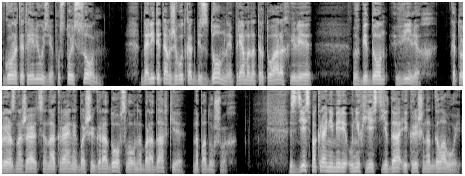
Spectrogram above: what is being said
Город — это иллюзия, пустой сон. Далиты там живут как бездомные, прямо на тротуарах или в бидон-вилях, которые размножаются на окраинах больших городов, словно бородавки на подошвах. Здесь, по крайней мере, у них есть еда и крыша над головой.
